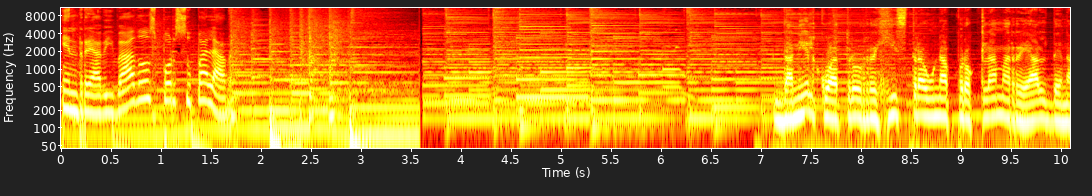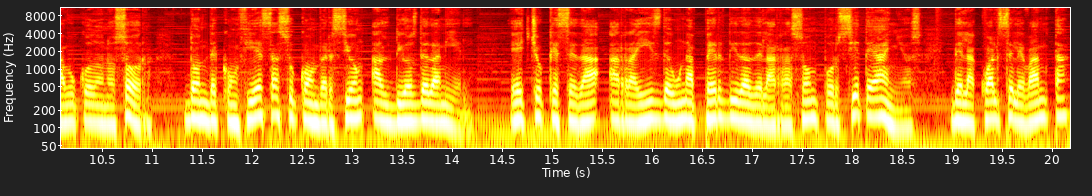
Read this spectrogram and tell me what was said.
en Reavivados por su palabra. Daniel 4 registra una proclama real de Nabucodonosor, donde confiesa su conversión al Dios de Daniel, hecho que se da a raíz de una pérdida de la razón por siete años, de la cual se levanta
